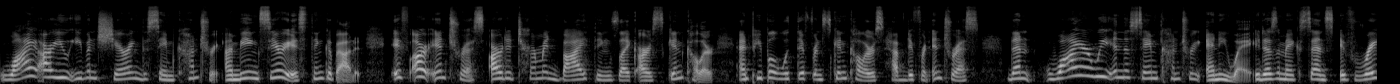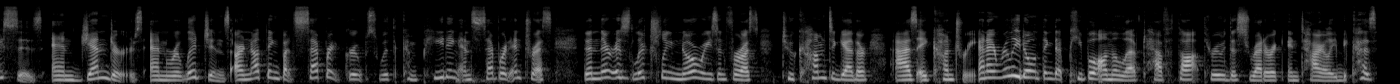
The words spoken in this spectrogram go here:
why are you even sharing the same country? I'm being serious, think about it. If our interests are determined by things like our skin color, and people with different skin colors have different interests, then why are we in the same country anyway? It doesn't make sense if races and genders and religions are nothing but separate groups with competing and separate interests, then there is literally no reason for us to come together as a country. And I really don't think that people on the left have thought through this rhetoric entirely because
